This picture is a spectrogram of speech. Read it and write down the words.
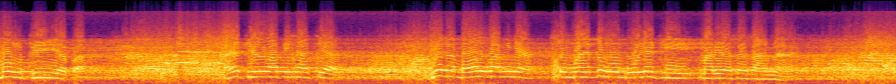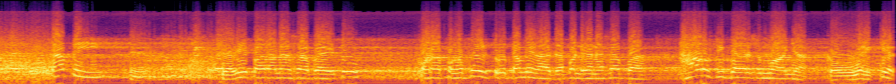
mung di apa? Hanya dilewati saja. Dia nggak bawa uangnya. Semua itu ngumpulnya di Marioso sana. Tapi dari para nasabah itu para pengepul terutama yang hadapan dengan nasabah harus dibayar semuanya. Kewekir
